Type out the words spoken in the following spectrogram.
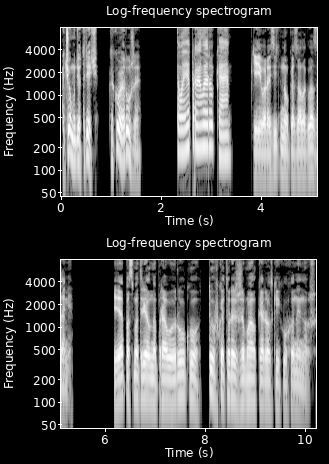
«О чем идет речь? Какое оружие?» «Твоя правая рука», — Кей выразительно указала глазами. Я посмотрел на правую руку, ту, в которой сжимал короткий кухонный нож.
